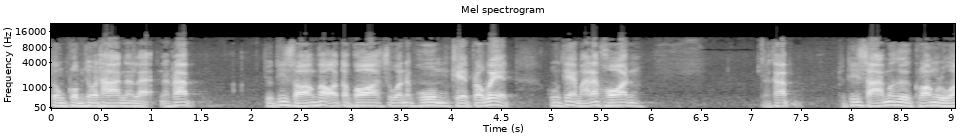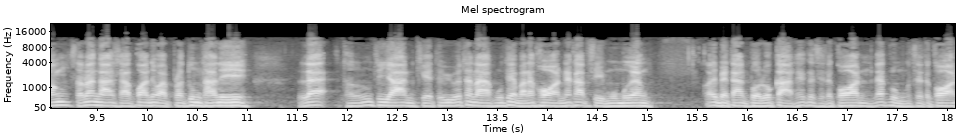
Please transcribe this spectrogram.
ตรงกรมชมทานนั่นแหละนะครับ จุดที่สองก็อตกสุวรรณภูมิเขตประเวศกรุงเทพมหานครนะครับ จุดที่สามก็คือคลองหลวงสำนักงานสากลจังหวัดประทุมธานี และถนนอุทยานเขตทวีวัฒนากรุงเทพมหานครนะครับสี่หมู่เมือง ก็จะเป็นการเปิดโอกาสให้เกษตรกร และกลุ่มเกษตรกร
